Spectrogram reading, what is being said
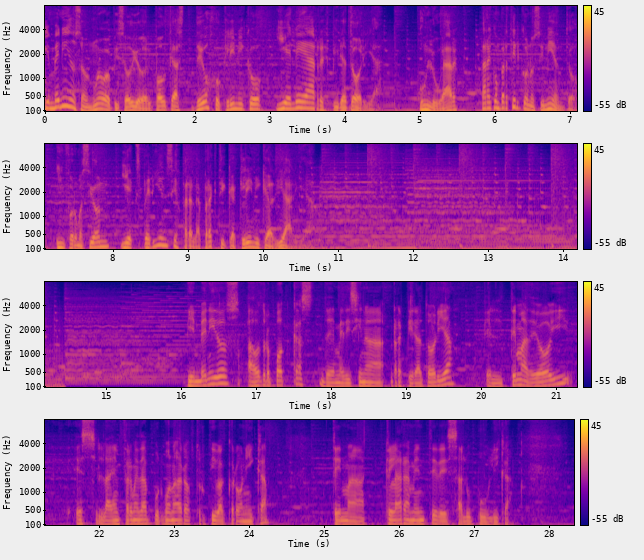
Bienvenidos a un nuevo episodio del podcast de Ojo Clínico y Elea Respiratoria, un lugar para compartir conocimiento, información y experiencias para la práctica clínica diaria. Bienvenidos a otro podcast de medicina respiratoria. El tema de hoy es la enfermedad pulmonar obstructiva crónica, tema claramente de salud pública.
